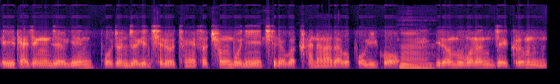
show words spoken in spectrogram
이 대증적인 보존적인 치료를 통해서 충분히 치료가 가능하다고 보이고 음. 이런 부분은 이제 그러면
